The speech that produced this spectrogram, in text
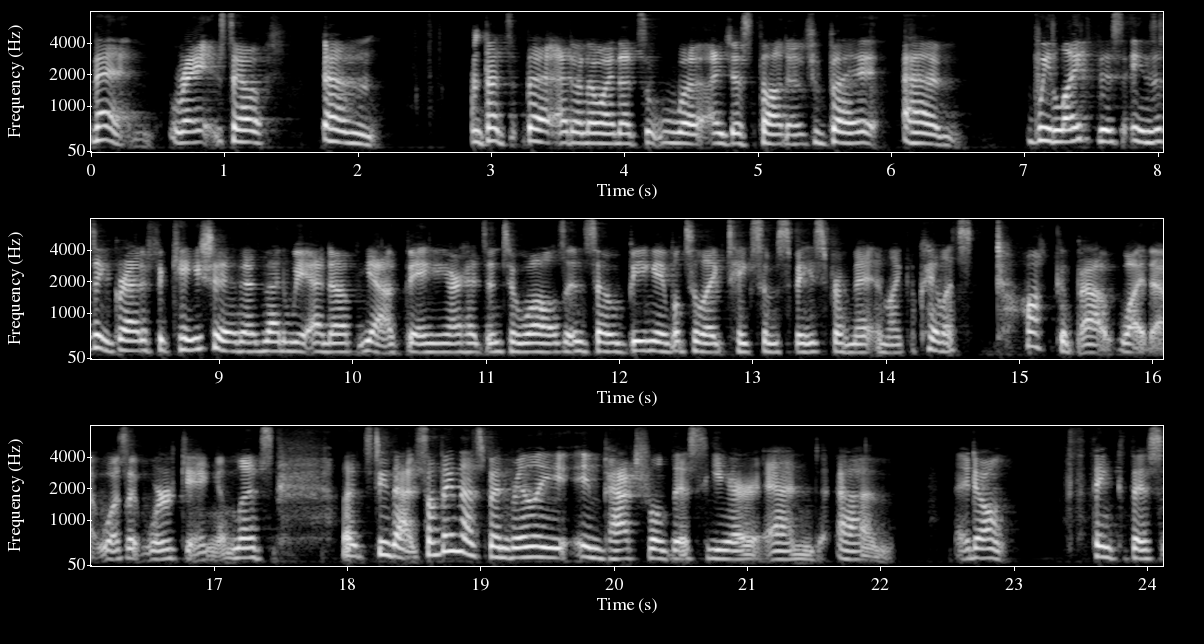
then, right? So, um, that's that. I don't know why that's what I just thought of, but um, we like this instant gratification and then we end up yeah banging our heads into walls. And so being able to like take some space from it and like okay let's talk about why that wasn't working and let's let's do that. Something that's been really impactful this year and um, i don't think this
